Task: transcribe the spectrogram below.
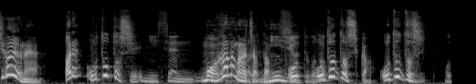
違うよね？あれ？一昨年？2000もう分かんなくなっちゃった。お20ってこと？一昨年か。一昨年。も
